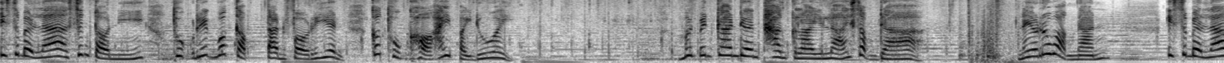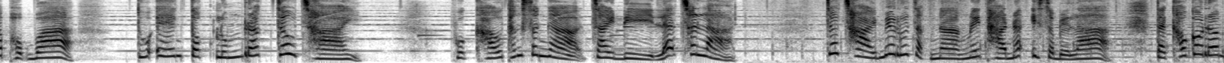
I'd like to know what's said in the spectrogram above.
อิซาเบลล่าซึ่งตอนนี้ถูกเรียกว่ากับตันฟอเรียนก็ถูกขอให้ไปด้วย มันเป็นการเดินทางไกลหลายสัปดาห์ ในระหว่างนั้น อิซาเบลล่าพบว่า ตัวเองตกหลุมรักเจ้าชาย พวกเขาทั้งสง่าใจดีและฉลาด เจ้าชายไม่รู้จักนางในฐานะอิซาเบลล่า แต่เขาก็เริ่ม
